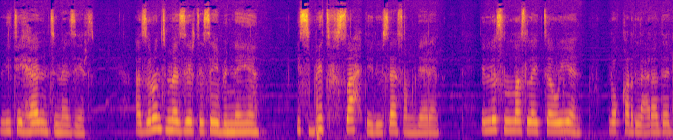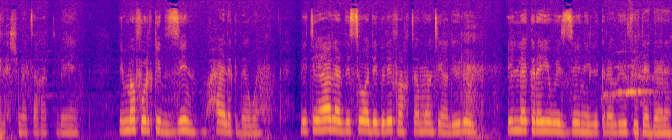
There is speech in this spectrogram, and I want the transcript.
لتهال نتمازيرت. أزرون تمازيرت سايب النيان يثبت في الصح تيدو ساسم داران اللي صلى صلاة تاويان لو قرض العراضات الحشمة غتبين إما فولكي الزين محالك دوان. لتهال ردي سوا دي قليف نختمون تيغديولول إلا كرايوي الزين اللي كراوريو في تداران.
